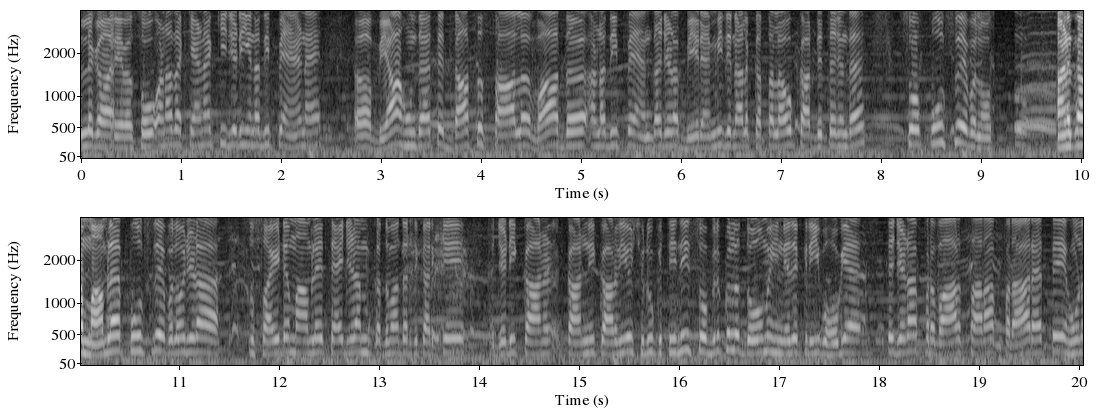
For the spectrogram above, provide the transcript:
ਲਗਾ ਰਿਹਾ ਸੋ ਉਹਨਾਂ ਦਾ ਕਹਿਣਾ ਕਿ ਜਿਹੜੀ ਇਹਨਾਂ ਦੀ ਭੈਣ ਹੈ ਵਿਆਹ ਹੁੰਦਾ ਤੇ 10 ਸਾਲ ਬਾਅਦ ਇਹਨਾਂ ਦੀ ਭੈਣ ਦਾ ਜਿਹੜਾ ਬੇਰਹਿਮੀ ਦੇ ਨਾਲ ਕਤਲ ਆ, ਉਹ ਕਰ ਦਿੱਤਾ ਜਾਂਦਾ ਸੋ ਪੁਲਿਸ ਦੇ ਵੱਲੋਂ ਥਾਣੇ ਦਾ ਮਾਮਲਾ ਹੈ। ਪੁਲਿਸ ਦੇ ਵੱਲੋਂ ਜਿਹੜਾ ਸੁਸਾਈਡ ਮਾਮਲੇ ਤਹਿ ਜਿਹੜਾ ਮੁਕੱਦਮਾ ਦਰਜ ਕਰਕੇ ਜਿਹੜੀ ਕਾਨੂੰਨੀ ਕਾਰਵਾਈ ਉਹ ਸ਼ੁਰੂ ਕੀਤੀ ਨਹੀਂ। ਸੋ ਬਿਲਕੁਲ 2 ਮਹੀਨੇ ਦੇ ਕਰੀਬ ਹੋ ਗਿਆ ਤੇ ਜਿਹੜਾ ਪਰਿਵਾਰ ਸਾਰਾ ਫਰਾਰ ਹੈ ਤੇ ਹੁਣ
